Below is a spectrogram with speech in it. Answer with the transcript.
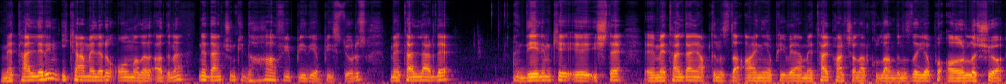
metallerin ikameleri olmaları adına neden? Çünkü daha hafif bir yapı istiyoruz. Metallerde Diyelim ki e, işte e, metalden yaptığınızda aynı yapıyı veya metal parçalar kullandığınızda yapı ağırlaşıyor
